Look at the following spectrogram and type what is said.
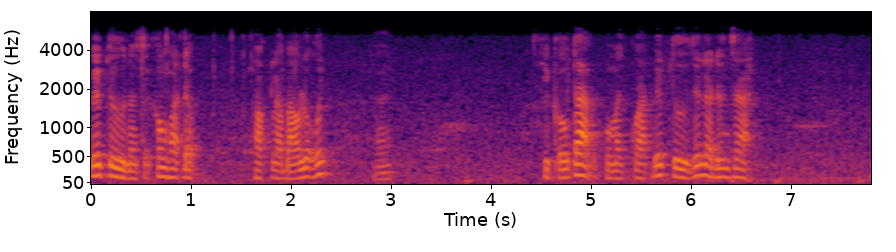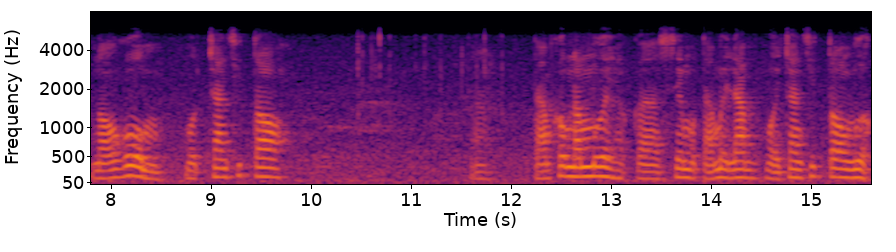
bếp từ nó sẽ không hoạt động hoặc là báo lỗi. Đấy. Thì cấu tạo của mạch quạt bếp từ rất là đơn giản. Nó gồm một transistor à, 8050 hoặc C1815 một transistor ngược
